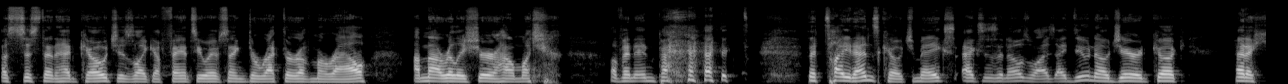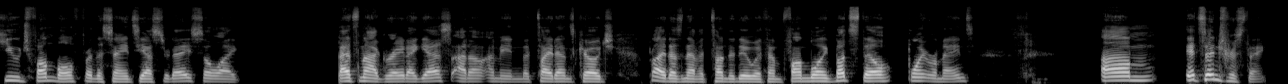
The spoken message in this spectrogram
assistant head coach is like a fancy way of saying director of morale. I'm not really sure how much of an impact the tight ends coach makes X's and O's wise. I do know Jared Cook had a huge fumble for the Saints yesterday, so like that's not great, I guess. I don't I mean the tight ends coach probably doesn't have a ton to do with him fumbling, but still, point remains. Um it's interesting.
